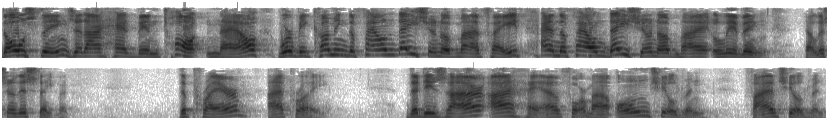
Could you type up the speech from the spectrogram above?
Those things that I had been taught now were becoming the foundation of my faith and the foundation of my living. Now listen to this statement. The prayer I pray, the desire I have for my own children, five children,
